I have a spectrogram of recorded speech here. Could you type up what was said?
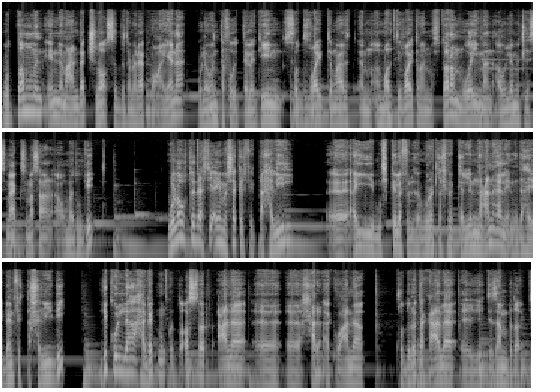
واطمن إن ما عندكش نقص في فيتامينات معينة ولو أنت فوق ال 30 خد فيتامين multivitamin محترم Wellman أو Limitless Max مثلا أو مادوفيت. ولو طلع في أي مشاكل في التحاليل آه، أي مشكلة في الهرمونات اللي إحنا اتكلمنا عنها لأن ده هيبان في التحاليل دي دي كلها حاجات ممكن تأثر على آه، آه، حرقك وعلى قدرتك على الالتزام بدايت.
